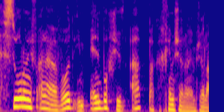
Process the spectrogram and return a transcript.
אסור למפעל לעבוד אם אין בו שבעה פקחים של הממשלה.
